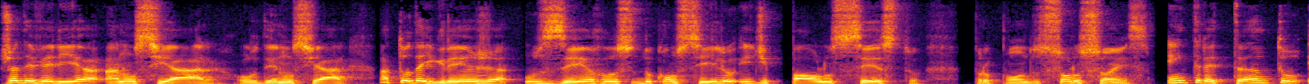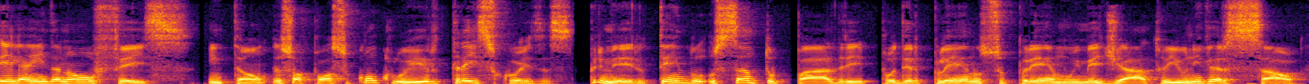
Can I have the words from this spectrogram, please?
já deveria anunciar ou denunciar a toda a Igreja os erros do Concílio e de Paulo VI, propondo soluções. Entretanto, ele ainda não o fez. Então, eu só posso concluir três coisas. Primeiro, tendo o Santo Padre poder pleno, supremo, imediato e universal,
